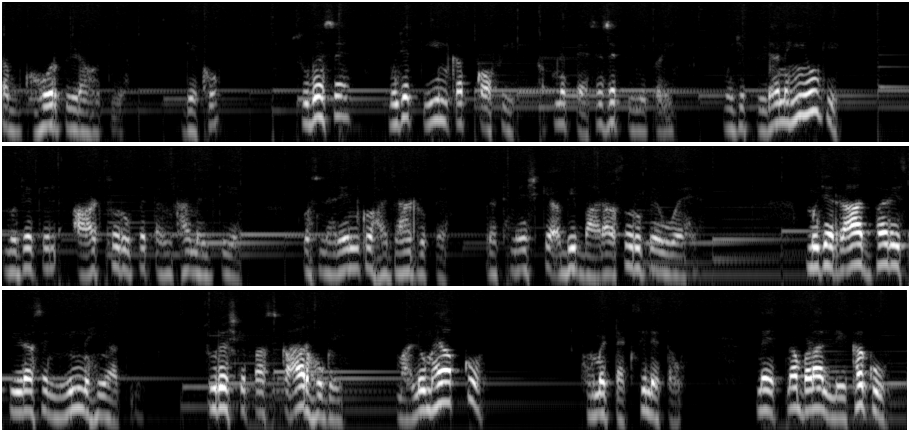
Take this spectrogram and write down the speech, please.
तब घोर पीड़ा होती है। देखो, सुबह से मुझे तीन कप कॉफ़ी अपने पैसे से पीनी पड़ी। मुझे पीड़ा नहीं होगी? मुझे केवल आठ सौ रुपये तनख्वाह मिलती है। उस नरेन को हज़ार रुपये प्रथमेश के अभी बारह सौ रुपये हुए हैं। मुझे रात भर इस पीड़ा से नींद नहीं आती। सुरेश के पास कार हो गई। मालूम है आपको? और मैं टैक्सी लेता हूँ। मैं इतना बड़ा लेखक हूँ।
